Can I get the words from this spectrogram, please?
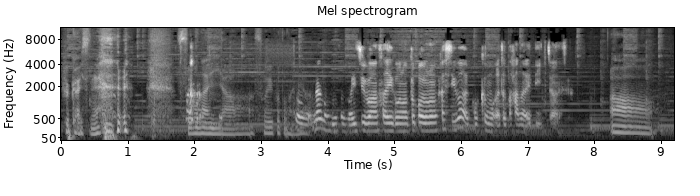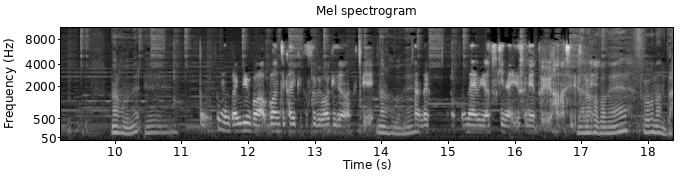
深いですね。そうなんや。そういうことなんそうやなのでその一番最後のところの歌詞はこう雲がちょっと離れていっちゃうんですよ。ああなるほどね。えー、雲がいれば万事解決するわけじゃなくて、なるほどね。なんだかお悩みは尽きないですねという話ですね。なるほどね。そうなんだ。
